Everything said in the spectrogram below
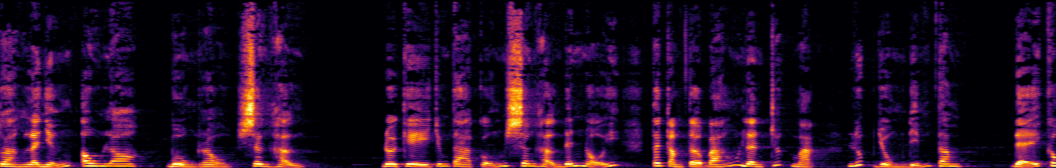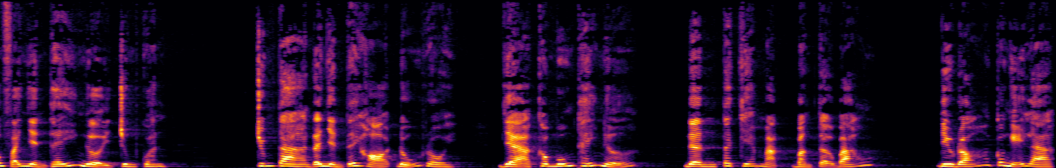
toàn là những âu lo, buồn rầu, sân hận. Đôi khi chúng ta cũng sân hận đến nỗi ta cầm tờ báo lên trước mặt lúc dùng điểm tâm để không phải nhìn thấy người chung quanh. Chúng ta đã nhìn thấy họ đủ rồi và không muốn thấy nữa, nên ta che mặt bằng tờ báo. Điều đó có nghĩa là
